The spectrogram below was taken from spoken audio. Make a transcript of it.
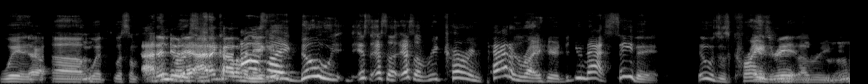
with yeah. uh, mm-hmm. with with some. I didn't do person. that. I didn't call him a I was nigga. like, dude, it's, it's a it's a recurring pattern right here. Did you not see that? It was just crazy. It's, I reading. Mm-hmm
